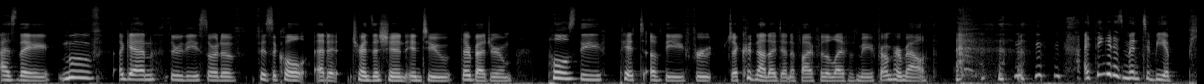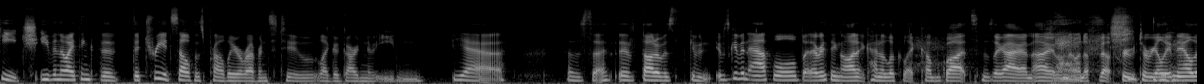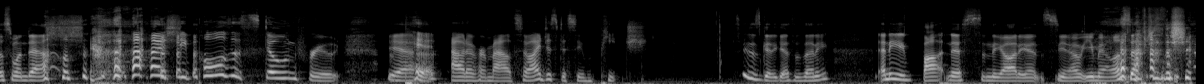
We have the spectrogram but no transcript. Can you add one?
as they move again through the sort of physical edit transition into their bedroom, pulls the pit of the fruit, which I could not identify for the life of me, from her mouth. I think it is meant to be a peach, even though I think the the tree itself is probably a reference to like a Garden of Eden. Yeah. I was I thought it was given it was given apple, but everything on it kind of looked like kumquats. I was like, I, I don't know enough about fruit to really nail this one down. she pulls a stone fruit Yeah. pit out of her mouth, so I just assume peach. Seems as good a guess as any. Any botanists in the audience, you know, email us after the show.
